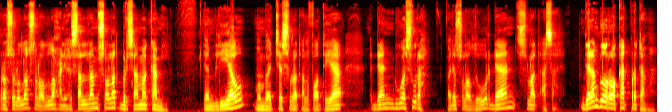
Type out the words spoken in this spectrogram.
Rasulullah Shallallahu Alaihi Wasallam sholat bersama kami dan beliau membaca surat Al-Fatihah dan dua surah pada sholat zuhur dan sholat asar dalam dua rokat pertama.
